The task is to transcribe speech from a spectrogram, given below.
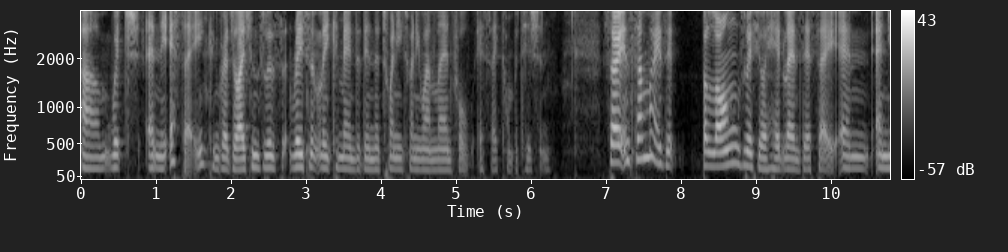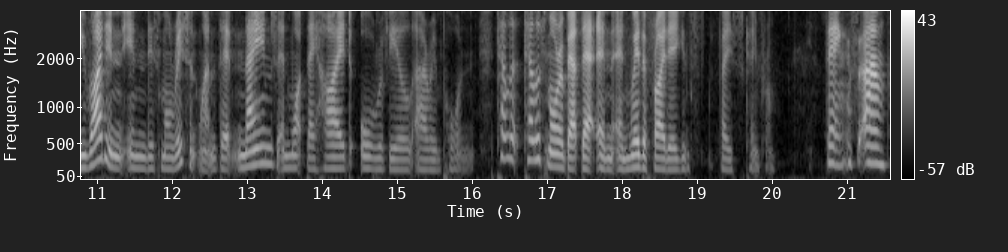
Um, which and the essay, congratulations, was recently commended in the 2021 Landfall Essay Competition. So, in some ways, it belongs with your Headlands essay, and, and you write in, in this more recent one that names and what they hide or reveal are important. Tell, tell us more about that and, and where the fried egg face came from. Thanks. Um,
